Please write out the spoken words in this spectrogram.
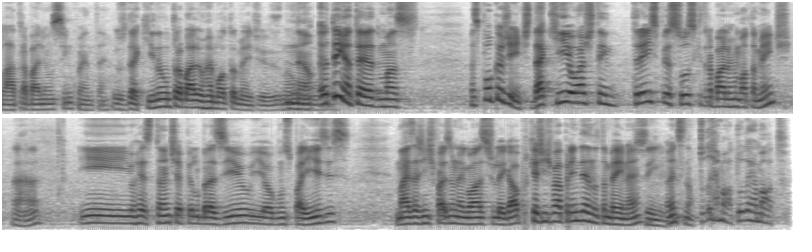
Lá trabalham uns 50. Os daqui não trabalham remotamente? Eles não... não. Eu tenho até umas... Mas pouca gente. Daqui eu acho que tem três pessoas que trabalham remotamente. Aham e o restante é pelo Brasil e alguns países. Mas a gente faz um negócio legal porque a gente vai aprendendo também, né? Sim. Antes não, tudo remoto, tudo remoto.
